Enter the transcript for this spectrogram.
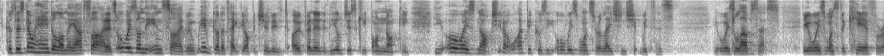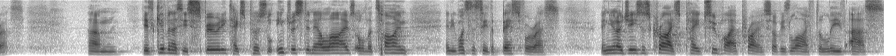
because there's no handle on the outside. It's always on the inside when we've got to take the opportunity to open it and he'll just keep on knocking. He always knocks. You know why? Because he always wants a relationship with us, he always loves us, he always wants to care for us. Um, he's given us his spirit, he takes personal interest in our lives all the time, and he wants to see the best for us. And you know, Jesus Christ paid too high a price of his life to leave us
